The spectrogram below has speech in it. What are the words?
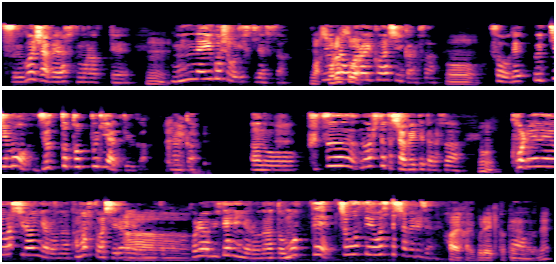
すごい喋らせてもらって、うん。みんな囲碁将棋好きだしさ、まあ、みんなおそりゃそうや。笑い詳しいからさ、うん。そう。で、うちもずっとトップギアっていうか、なんか、あの、普通の人と喋ってたらさ、うん。これは知らんやろうな、この人は知らんやろうなとあーか、これは見てへんやろうなと思って、調整をして喋るじゃん。はいはい、ブレーキかけながらね。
